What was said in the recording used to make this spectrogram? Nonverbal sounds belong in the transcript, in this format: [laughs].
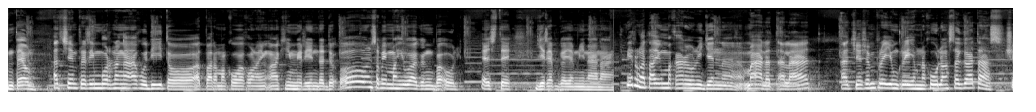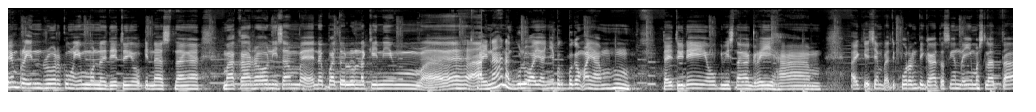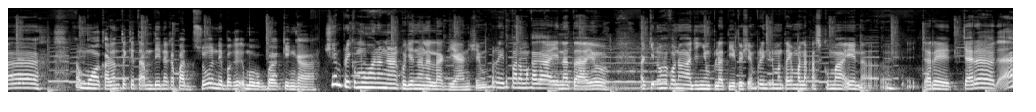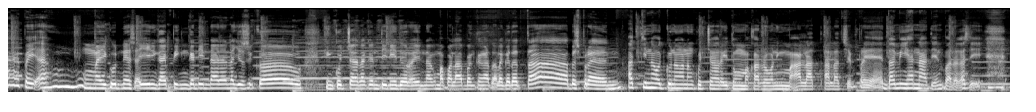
Hintayon. At syempre remore na nga ako dito at para makuha ko na yung aking merienda doon sa may mahiwagang baol. Este, girap gayam ni Nanang. Meron nga tayong macaroni dyan na maalat-alat. At yun, syempre yung Graham na kulang sa gatas. Syempre, inroar ko ngayon muna dito yung kinas na nga macaroni sa may nagpatulong na kinim. ah, ay na, naggulo ayan niya bagbagam ayam. Hmm. Dahil ito eh, yung kinis na nga Graham. Ay, kaya syempre, ati kurang ti gatas nga na yung mas lata. Ang mga karanta kita am di nakapadso, hindi ba umubagbaking ka. Syempre, kumuha na nga ako dyan ng lalagyan. Syempre, para makakain na tayo. At kinuha ko na nga dyan yung platito. Siyempre, hindi naman tayo malakas kumain. Ah, Charet, charot. Ah, pay, ah, hmm, my goodness. Ayun, guys, pinggan din na na, Diyos ko. King kutsara kang tinidor. Ay, naku, mapalabang ka nga talaga, tata, best friend. At kinahod ko na nga ng kutsara itong makaroning maalat-alat. Siyempre, damihan natin para kasi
